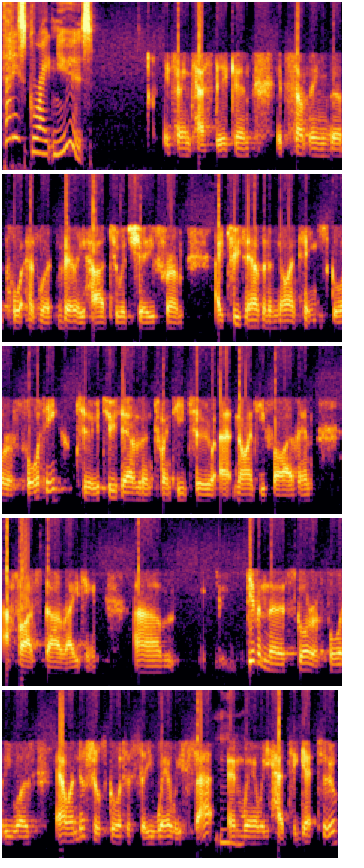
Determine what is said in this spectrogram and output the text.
That is great news. It's fantastic, and it's something the port has worked very hard to achieve from a 2019 score of 40 to 2022 at 95 and a five star rating. Um, given the score of 40 was our initial score to see where we sat mm-hmm. and where we had to get to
